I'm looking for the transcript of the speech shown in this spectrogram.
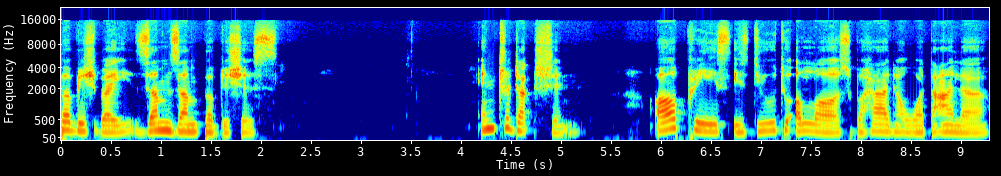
published by Zamzam Publishers. Introduction All praise is due to Allah subhanahu wa ta'ala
